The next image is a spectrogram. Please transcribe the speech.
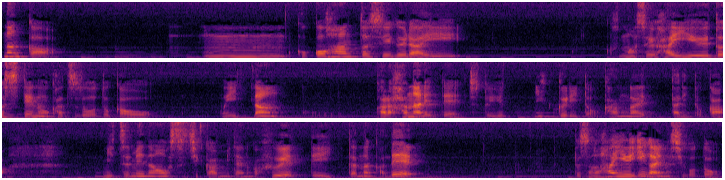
なんかうーんここ半年ぐらいまあそういう俳優としての活動とかを一旦から離れてちょっとゆっくりと考えたりとか見つめ直す時間みたいのが増えていった中でその俳優以外の仕事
